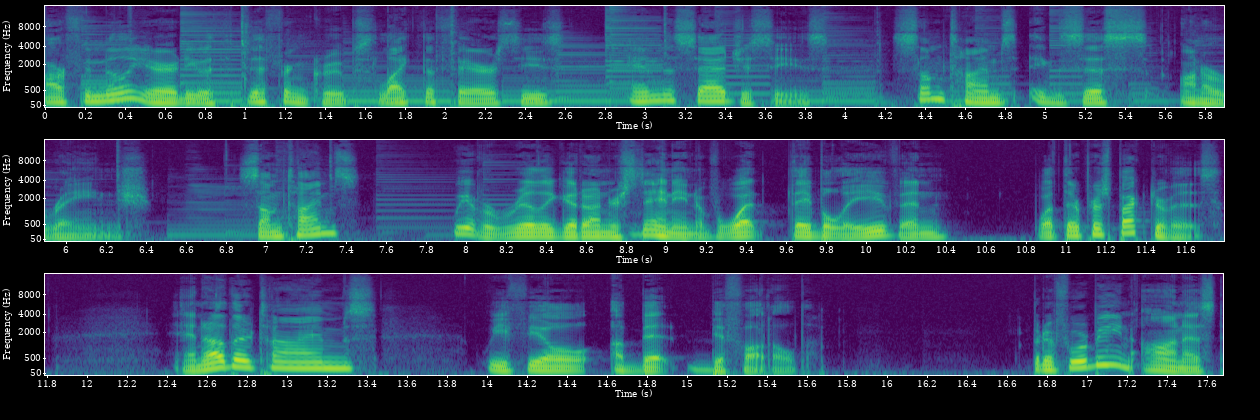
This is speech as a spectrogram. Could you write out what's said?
our familiarity with different groups like the Pharisees and the Sadducees sometimes exists on a range. Sometimes we have a really good understanding of what they believe and what their perspective is. And other times we feel a bit befuddled. But if we're being honest,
